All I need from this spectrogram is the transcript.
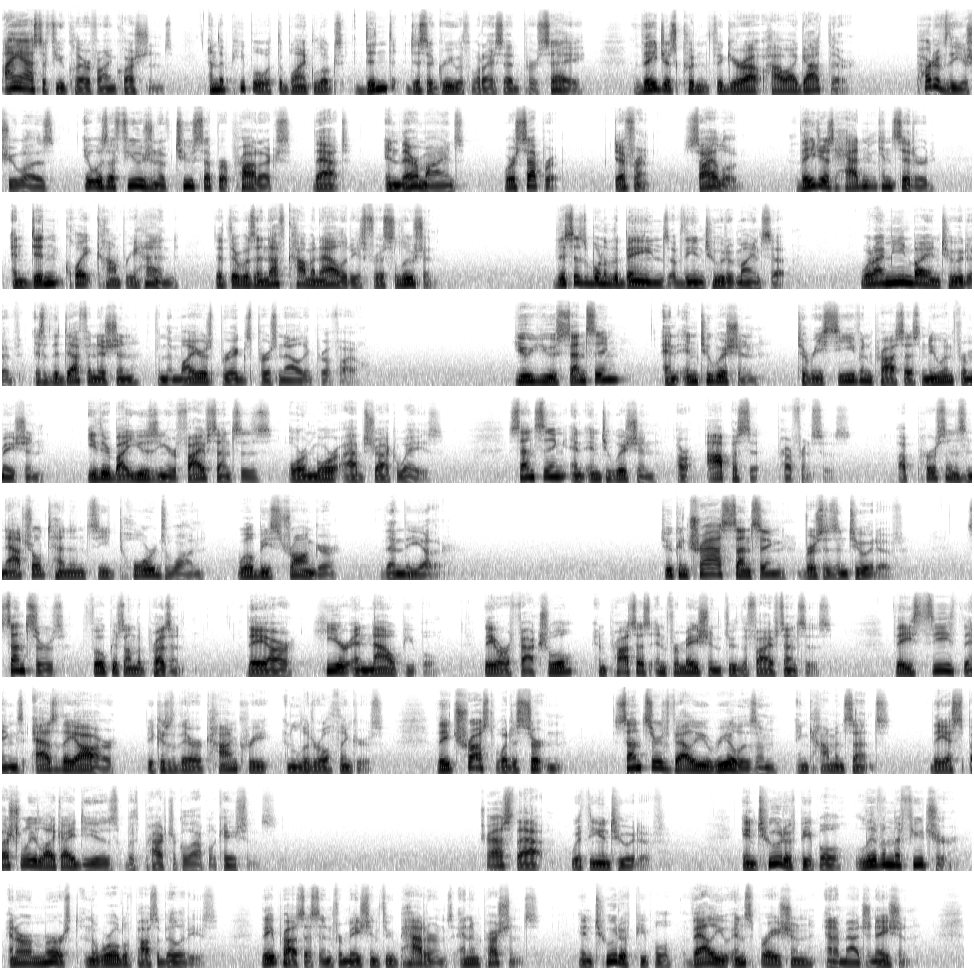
I asked a few clarifying questions, and the people with the blank looks didn't disagree with what I said per se, they just couldn't figure out how I got there. Part of the issue was it was a fusion of two separate products that, in their minds, were separate, different, siloed. They just hadn't considered and didn't quite comprehend that there was enough commonalities for a solution. This is one of the banes of the intuitive mindset. What I mean by intuitive is the definition from the Myers Briggs personality profile. You use sensing and intuition to receive and process new information, either by using your five senses or in more abstract ways. Sensing and intuition are opposite preferences. A person's natural tendency towards one will be stronger than the other. To contrast sensing versus intuitive, sensors focus on the present. They are here and now people. They are factual and process information through the five senses. They see things as they are because they are concrete and literal thinkers. They trust what is certain. Sensors value realism and common sense. They especially like ideas with practical applications. Contrast that with the intuitive. Intuitive people live in the future and are immersed in the world of possibilities. They process information through patterns and impressions intuitive people value inspiration and imagination.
